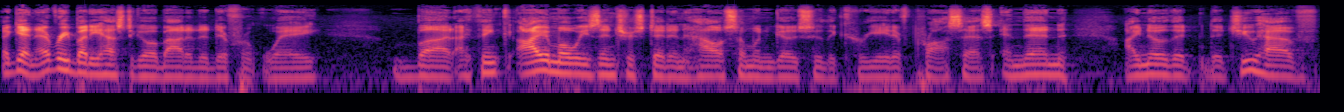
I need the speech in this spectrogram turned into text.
Again, everybody has to go about it a different way, but I think I am always interested in how someone goes through the creative process. And then I know that, that you have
